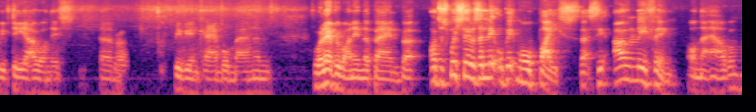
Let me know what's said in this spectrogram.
with Dio on this. Um, right. Vivian Campbell, man, and well, everyone in the band, but I just wish there was a little bit more bass. That's the only thing on that album.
